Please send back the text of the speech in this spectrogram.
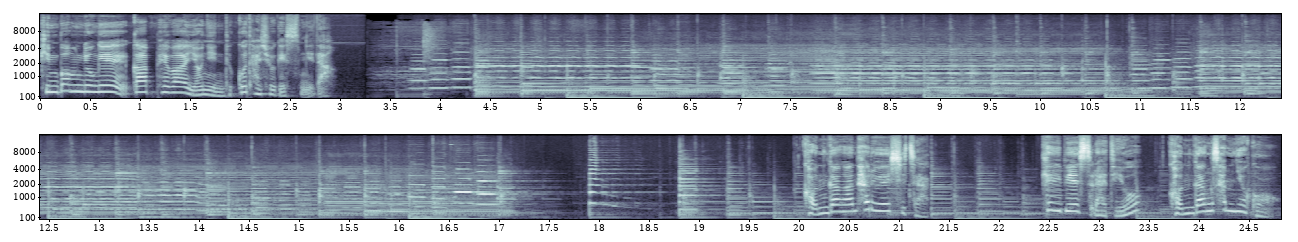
김범룡의 카페와 연인 듣고 다시 오겠습니다. 건강한 하루의 시작. KBS 라디오 건강 365.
